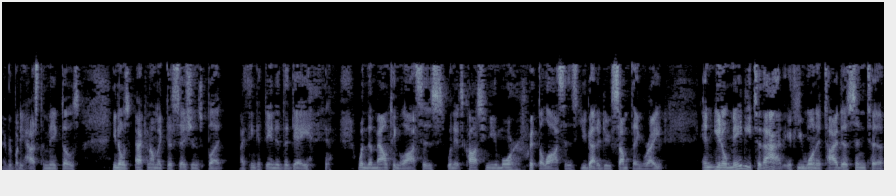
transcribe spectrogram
everybody has to make those, you know, economic decisions. But I think at the end of the day, when the mounting losses, when it's costing you more with the losses, you got to do something, right? And, you know, maybe to that, if you want to tie this into,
